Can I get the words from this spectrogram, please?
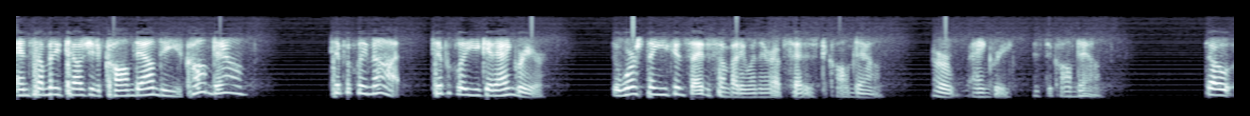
and somebody tells you to calm down, do you calm down? Typically not. Typically, you get angrier. The worst thing you can say to somebody when they're upset is to calm down or angry is to calm down. So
